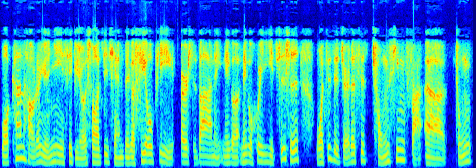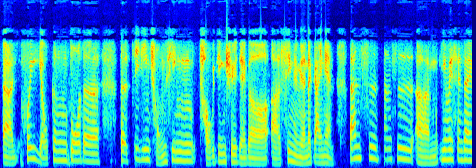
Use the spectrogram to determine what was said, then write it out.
我看好的原因是，比如说之前这个 COP 二十八那那个那个会议，其实我自己觉得是重新反呃。从呃会有更多的的基金重新投进去这个呃新能源的概念，但是但是呃因为现在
